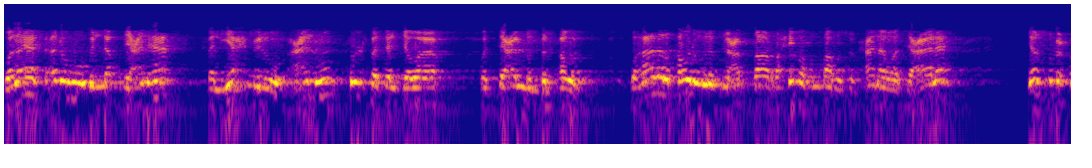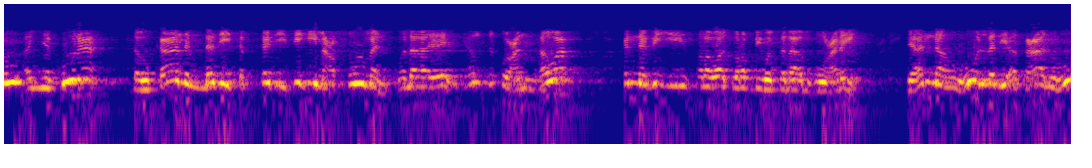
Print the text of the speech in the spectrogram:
ولا يسأله باللفظ عنها بل يحمل عنه كلفة الجواب والتعلم بالقول. وهذا القول من ابن عطار رحمه الله سبحانه وتعالى يصلح أن يكون لو كان الذي تقتدي به معصوما ولا ينطق عن الهوى كالنبي صلوات ربي وسلامه عليه. لأنه هو الذي أفعاله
